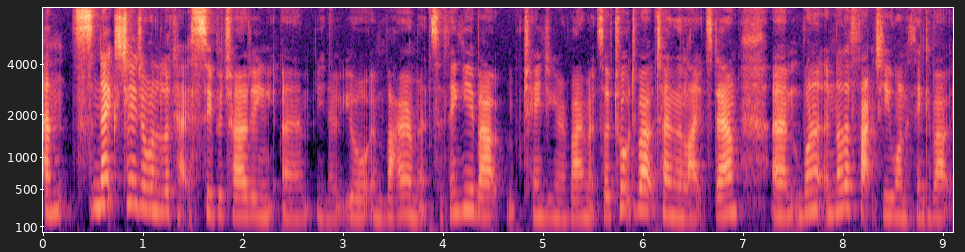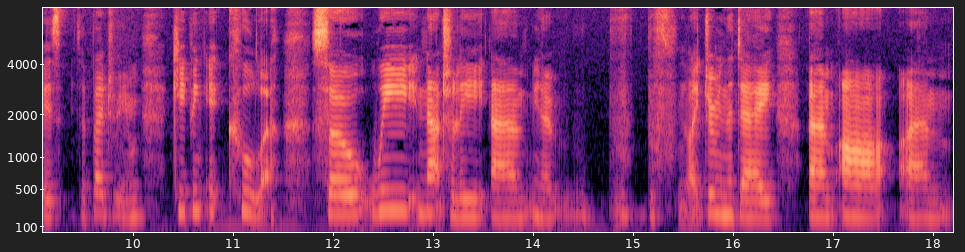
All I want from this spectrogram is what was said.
and next change I want to look at is supercharging, um, you know, your environment. So thinking about changing your environment. So I've talked about turning the lights down. Um, one another factor you want to think about is the bedroom, keeping it cooler. So we naturally, um, you know, like during the day, um, our um,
